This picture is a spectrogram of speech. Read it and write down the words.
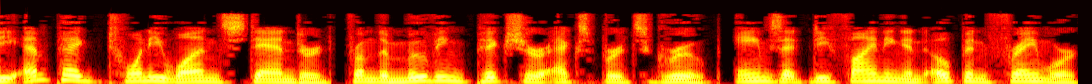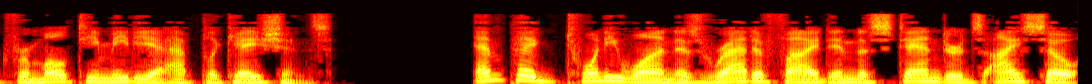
The MPEG 21 standard, from the Moving Picture Experts Group, aims at defining an open framework for multimedia applications. MPEG 21 is ratified in the standards ISO,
